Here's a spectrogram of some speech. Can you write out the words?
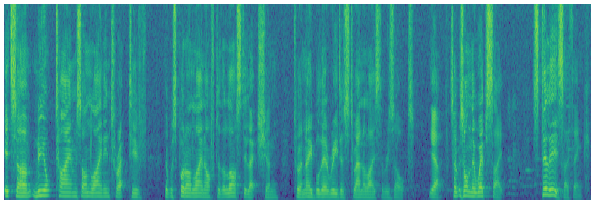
It's um, New York Times online interactive that was put online after the last election to enable their readers to analyze the result. Yeah. So it was on their website. Still is, I think.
